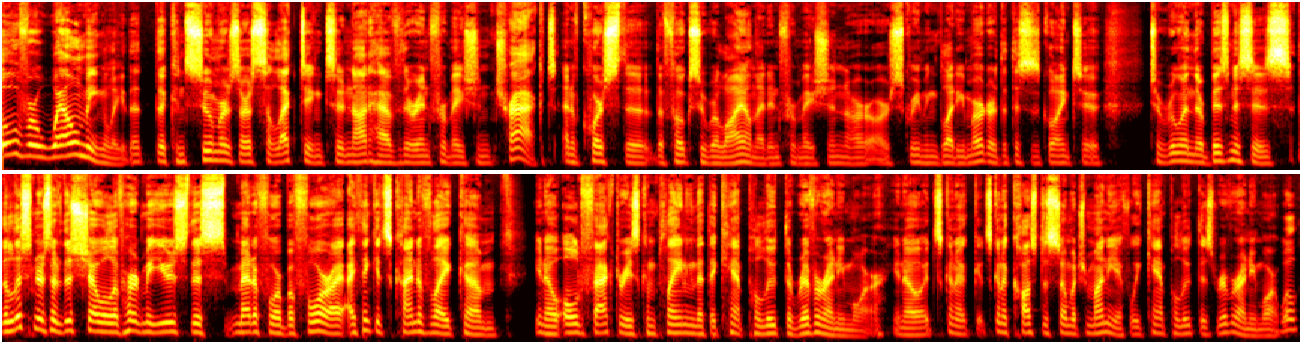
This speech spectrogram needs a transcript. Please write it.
overwhelmingly that the consumers are selecting to not have their information tracked. And of course, the, the folks who rely on that information are, are screaming bloody murder that this is going to to ruin their businesses. The listeners of this show will have heard me use this metaphor before. I, I think it's kind of like um, you know old factories complaining that they can't pollute the river anymore. You know, it's gonna it's gonna cost us so much money if we can't pollute this river anymore. Well,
